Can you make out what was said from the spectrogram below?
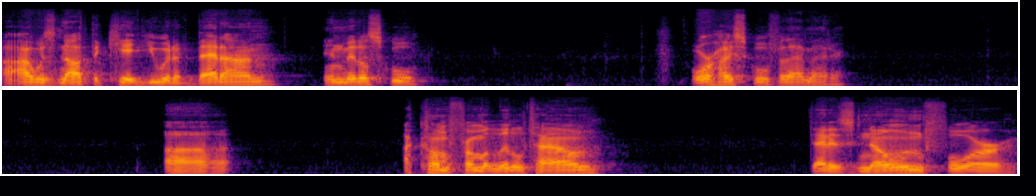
I was not the kid you would have bet on in middle school or high school for that matter. Uh, I come from a little town that is known for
